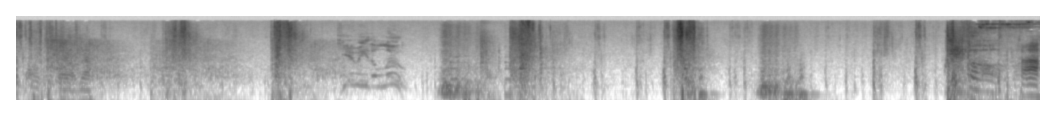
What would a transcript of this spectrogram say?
Oh, there we go. Give me. Ah!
